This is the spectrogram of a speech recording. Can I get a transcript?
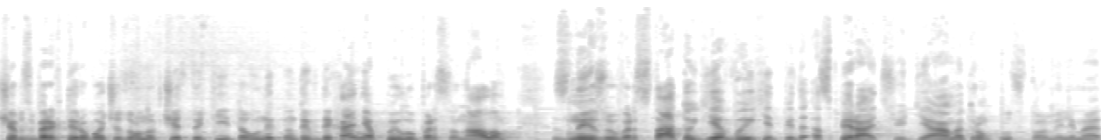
Щоб зберегти робочу зону в чистоті та уникнути вдихання пилу персоналом, знизу верстату є вихід під аспірацію діаметром у 100 мм.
